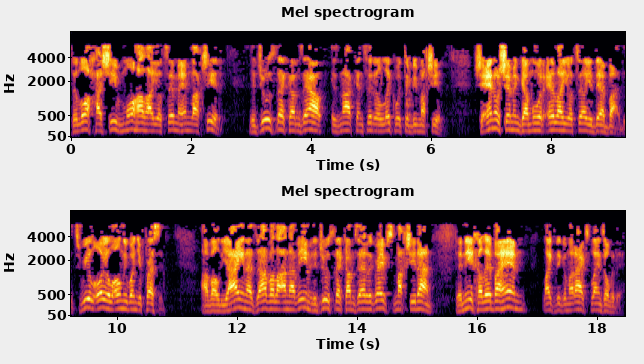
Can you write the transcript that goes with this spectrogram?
the lo hashiv mohal hayotze mehem lachshir. The juice that comes out is not considered liquid to be machshir. She'enu shemen gamur ela yotze yideh bad. It's real oil only when you press it. Aval yain azaval anavim, the juice that comes out of the grapes, machshiran. Tenicha bahem, like the Gemara explains over there.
